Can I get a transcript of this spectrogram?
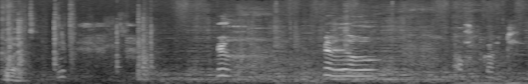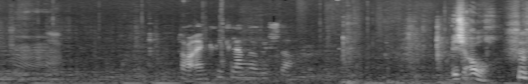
Korrekt. Oh Gott. Doch eigentlich lange geschlafen. Ich auch.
